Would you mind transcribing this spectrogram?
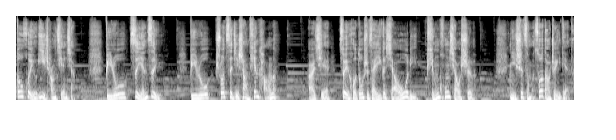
都会有异常现象，比如自言自语，比如说自己上天堂了。而且最后都是在一个小屋里凭空消失了，你是怎么做到这一点的？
